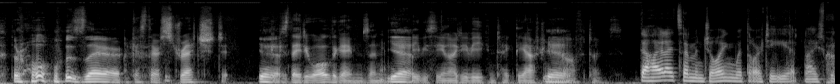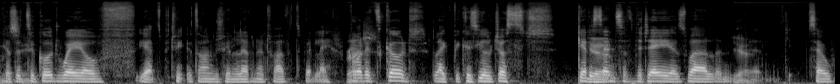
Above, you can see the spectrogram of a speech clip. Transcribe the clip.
they're always there. I guess they're stretched Yeah. because they do all the games and Yeah. BBC and ITV can take the afternoon Yeah. off at times. The highlights I'm enjoying with RT at night because it's a good way of yeah it's between it's on between eleven and twelve it's a bit late Right. but it's good like because you'll just get a sense of the day as well and Yeah. um, so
